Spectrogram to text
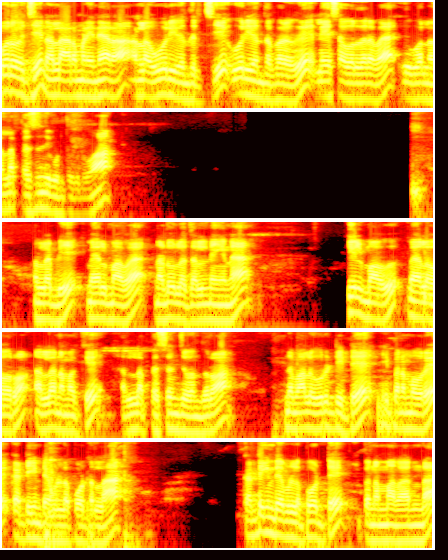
ஊற வச்சு நல்லா அரை மணி நேரம் நல்லா ஊறி வந்துருச்சு. ஊறி வந்த பிறகு லேசாக ஒரு தடவை இது போல் நல்லா பிசைஞ்சு கொடுத்துக்கிடுவோம். நல்லா இப்படி மேல் மாவை நடுவில் தள்ளினீங்கன்னா கீழ் மாவு மேலே வரும். நல்லா நமக்கு நல்லா பிசைஞ்சு வந்துடும் இந்த மாதிரி உருட்டிட்டு இப்போ நம்ம ஒரு கட்டிங் டேபிளில் போட்டுடலாம். கட்டிங் டேபிளில் போட்டு இப்போ நம்ம ரெண்டாக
